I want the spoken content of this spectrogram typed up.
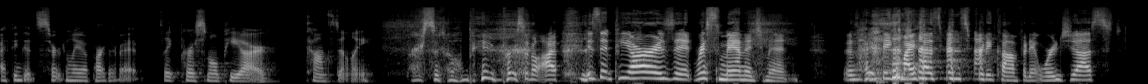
I think it's certainly a part of it. It's like personal PR constantly. Personal, personal. is it PR? is it risk management? I think my husband's pretty confident. We're just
